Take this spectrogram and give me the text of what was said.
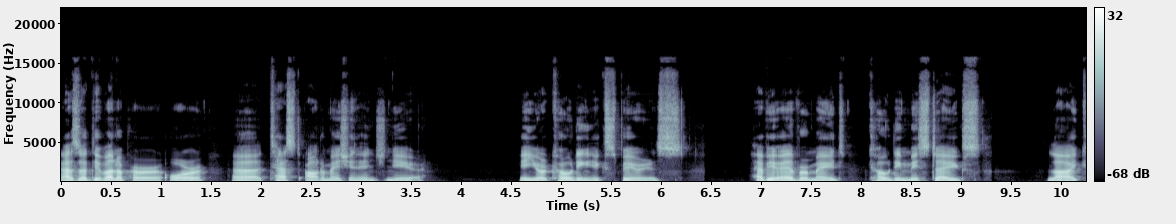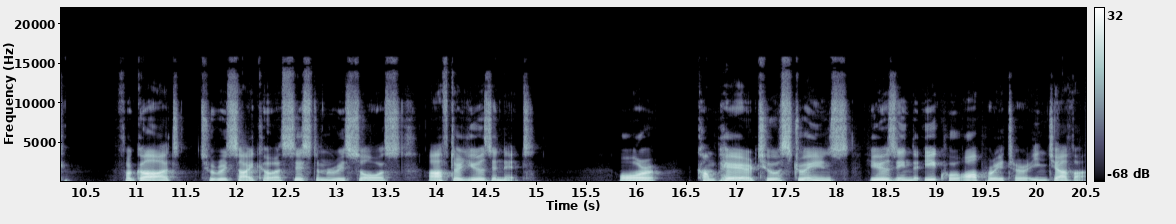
As a developer or a test automation engineer, in your coding experience, have you ever made coding mistakes like forgot to recycle a system resource after using it, or compare two strings using the equal operator in Java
